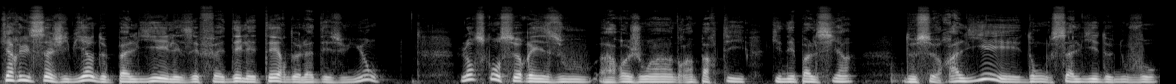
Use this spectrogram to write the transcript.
car il s'agit bien de pallier les effets délétères de la désunion. Lorsqu'on se résout à rejoindre un parti qui n'est pas le sien, de se rallier et donc s'allier de nouveau,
